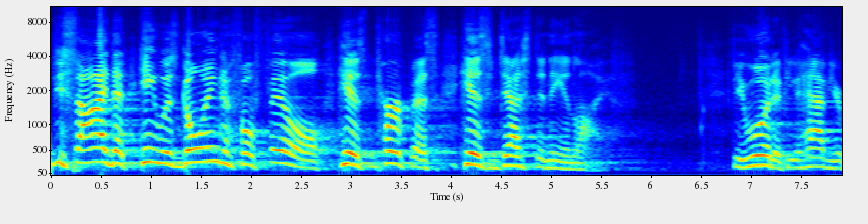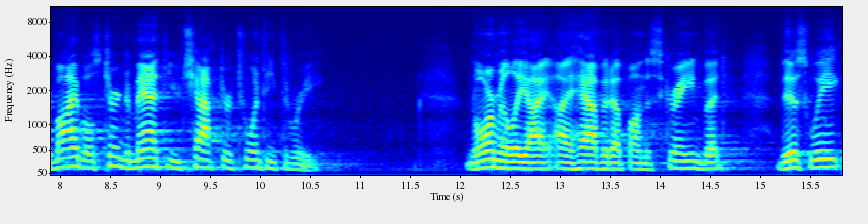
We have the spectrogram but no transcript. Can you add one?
decide that he was going to fulfill his purpose, his destiny in life. If you would, if you have your Bibles, turn to Matthew chapter 23. Normally, I, I have it up on the screen, but this week,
